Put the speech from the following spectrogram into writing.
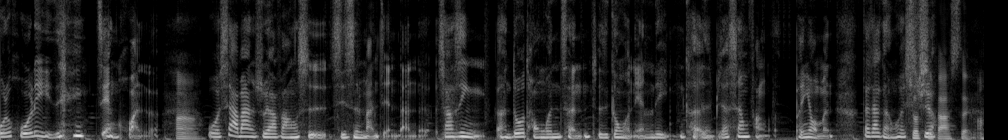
我的活力已经 渐缓了。嗯，我下班的舒压方式其实蛮简单的，相信很多同温层，就是跟我年龄可能比较相仿的朋友们，大家可能会需要十八岁吗，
